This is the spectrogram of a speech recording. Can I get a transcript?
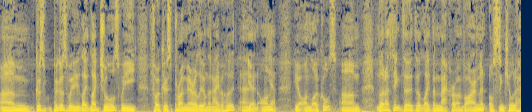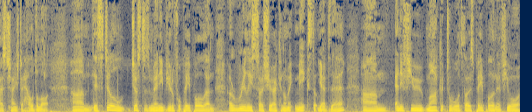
um, because because we like like Jules, we focus primarily on the neighbourhood and Yeah. on Yeah. you know on locals. Um, but I think the, the like the macro environment of St Kilda has changed a hell of a lot. Um, there's still just as many beautiful people and a really socio-economic mix that Yeah. live there. Um, and if you market towards those people, and if you're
